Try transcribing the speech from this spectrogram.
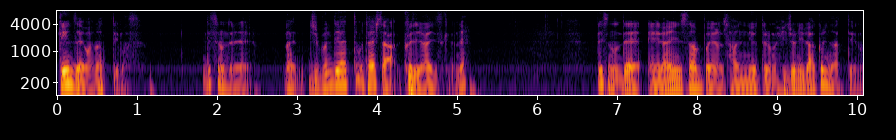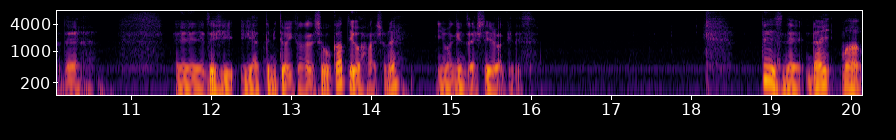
現在はなっています。ですのでね、まあ、自分でやっても大した苦じゃないですけどね。ですので、えー、LINE スタンプへの参入というのが非常に楽になっているので、えー、ぜひやってみてはいかがでしょうかという話をね、今現在しているわけです。でですね、LINE、まあ、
